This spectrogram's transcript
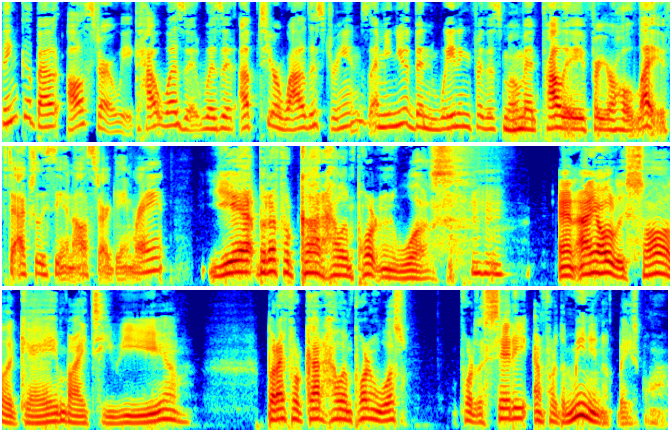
think about All Star Week? How was it? Was it up to your wildest dreams? I mean, you had been waiting for this moment probably for your whole life to actually see an All Star game, right? Yeah, but I forgot how important it was. Mm-hmm. And I always saw the game by TV, but I forgot how important it was for the city and for the meaning of baseball.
